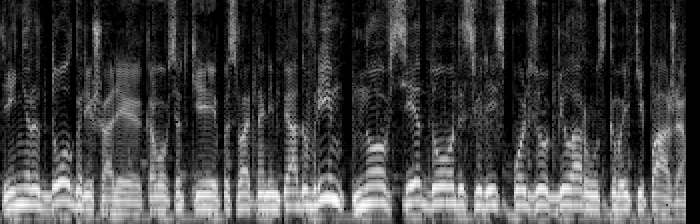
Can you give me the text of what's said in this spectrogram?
Тренер тренеры долго решали, кого все-таки посылать на Олимпиаду в Рим, но все доводы свелись в пользу белорусского экипажа.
